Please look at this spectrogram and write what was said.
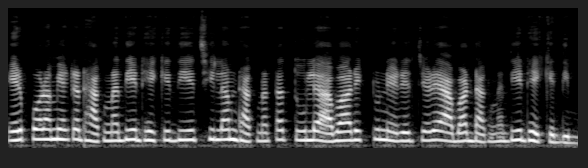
এরপর আমি একটা ঢাকনা দিয়ে ঢেকে দিয়েছিলাম। ঢাকনাটা তুলে আবার একটু নেড়ে চেড়ে আবার ঢাকনা দিয়ে ঢেকে দিব।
